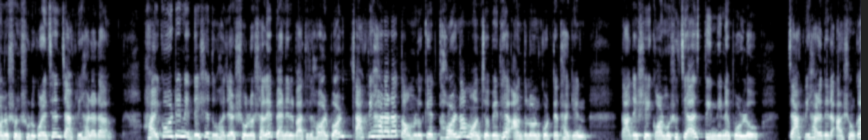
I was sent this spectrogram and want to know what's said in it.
অনশন শুরু করেছেন চাকরিহারারা। হাইকোর্টের নির্দেশে দু হাজার ষোলো সালে প্যানেল বাতিল হওয়ার পর চাকরিহারারা তমলুকের ধর্ণা মঞ্চ বেঁধে আন্দোলন করতে থাকেন। তাদের সেই কর্মসূচি আজ তিন দিনে পড়ল। চাকরিহারাদের আশঙ্কা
